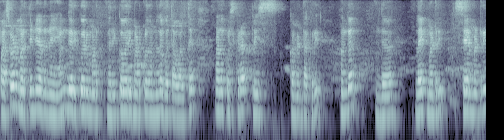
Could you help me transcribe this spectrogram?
ಪಾಸ್ವರ್ಡ್ ಮರ್ತೀನಿ ಅದನ್ನು ಹೆಂಗೆ ರಿಕವರಿ ಮಾಡ್ ರಿಕವರಿ ಮಾಡ್ಕೊಳ್ಳೋದು ಅನ್ನೋದೇ ಗೊತ್ತಾಗಲ್ತೆ ಅದಕ್ಕೋಸ್ಕರ ಪ್ಲೀಸ್ ಕಮೆಂಟ್ ಹಾಕ್ರಿ. ಹಂಗೆ ಒಂದು ಲೈಕ್ ಮಾಡಿರಿ ಶೇರ್ ಮಾಡಿರಿ,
